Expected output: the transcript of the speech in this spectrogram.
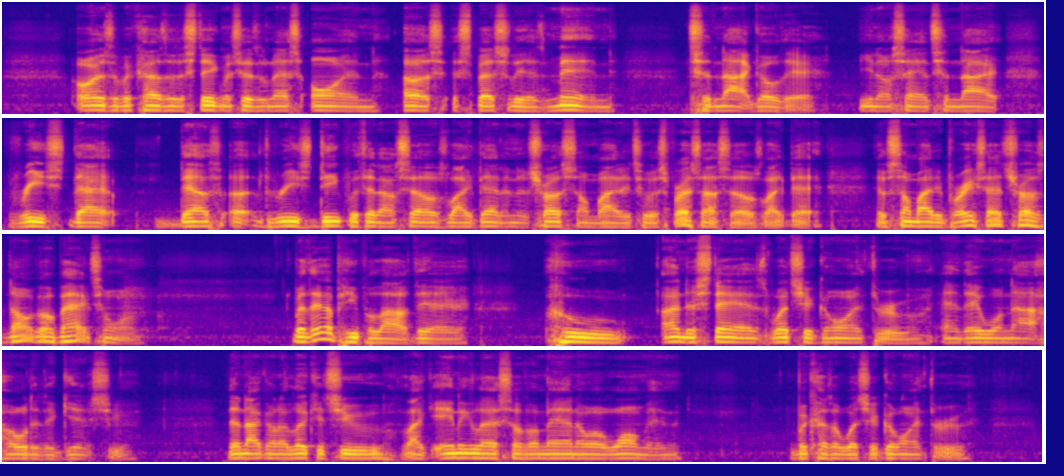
Or is it because of the stigmatism that's on us, especially as men, to not go there? You know what I'm saying? To not reach that depth, uh, reach deep within ourselves like that and to trust somebody to express ourselves like that. If somebody breaks that trust, don't go back to them. But there are people out there who understands what you're going through and they will not hold it against you. They're not going to look at you like any less of a man or a woman because of what you're going through.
